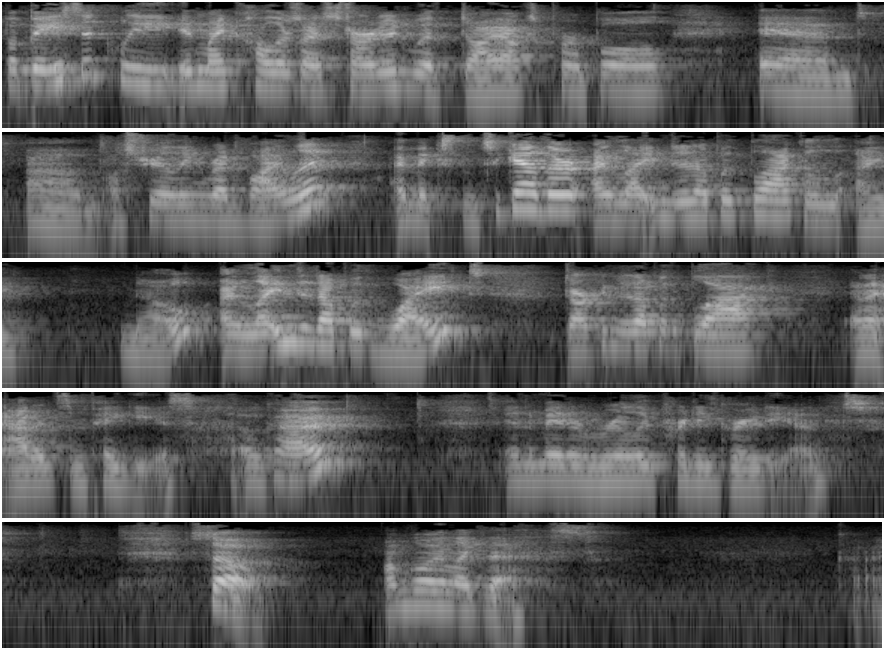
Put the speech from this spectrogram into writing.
But basically in my colors, I started with Diox Purple and um, Australian Red Violet. I mixed them together. I lightened it up with black. I, no, I lightened it up with white, darkened it up with black, and I added some piggies, okay? And it made a really pretty gradient. So I'm going like this, okay?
